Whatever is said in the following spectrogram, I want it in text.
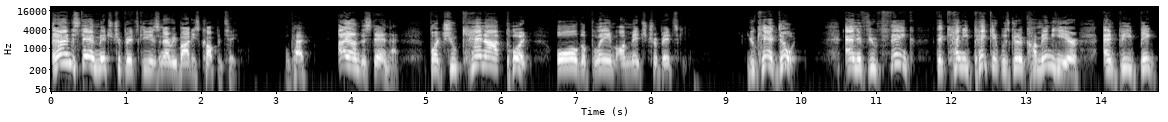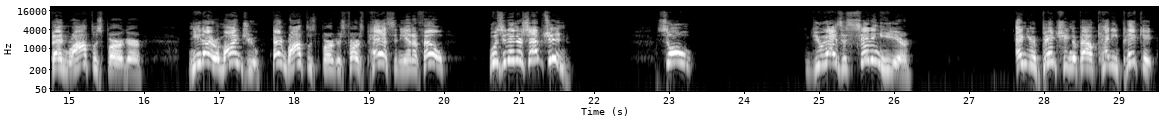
and I understand Mitch Trubisky isn't everybody's cup of tea. Okay? I understand that. But you cannot put all the blame on Mitch Trubisky. You can't do it. And if you think that Kenny Pickett was going to come in here and be Big Ben Roethlisberger, Need I remind you, Ben Roethlisberger's first pass in the NFL was an interception. So, you guys are sitting here and you're bitching about Kenny Pickett,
